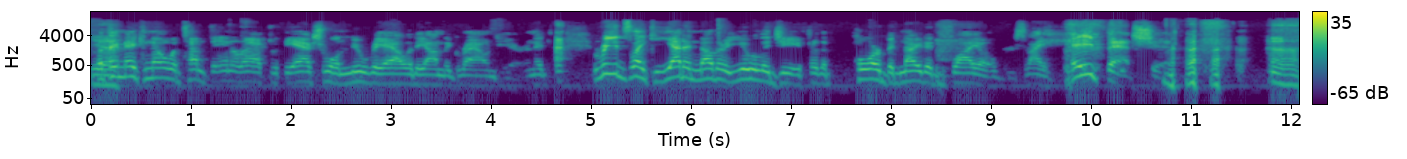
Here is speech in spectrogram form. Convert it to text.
yeah. but they make no attempt to interact with the actual new reality on the ground here, and it reads like yet another eulogy for the poor benighted flyovers, and I hate that shit. Uh,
